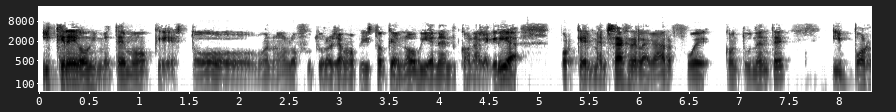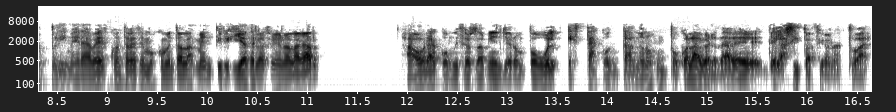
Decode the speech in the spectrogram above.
Y creo y me temo que esto, bueno, los futuros ya hemos visto que no vienen con alegría, porque el mensaje de Lagarde fue contundente y por primera vez, ¿cuántas veces hemos comentado las mentirijillas de la señora Lagarde? Ahora, como hizo también Jerome Powell, está contándonos un poco la verdad de, la situación actual.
